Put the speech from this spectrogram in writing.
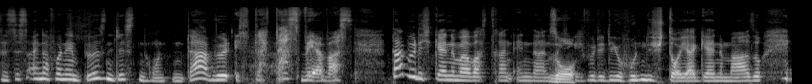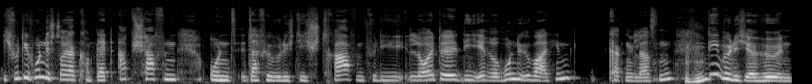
Das ist einer von den bösen Listenhunden. Da würde ich, das, das wäre was. Da würde ich gerne mal was dran ändern. So. Ich, ich würde die Hundesteuer gerne mal so. Ich würde die Hundesteuer komplett abschaffen und dafür würde ich die Strafen für die Leute, die ihre Hunde überall hinkacken lassen, Mhm. die würde ich erhöhen,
